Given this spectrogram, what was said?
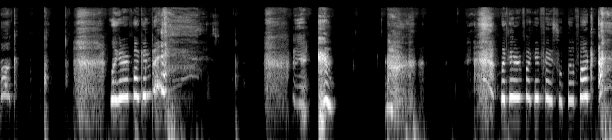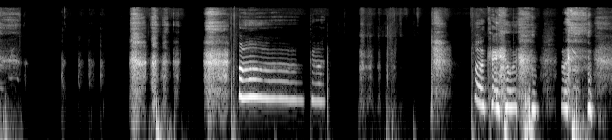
fuck? Look at her fucking face. Look at her fucking face. What the fuck? oh god. Okay.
